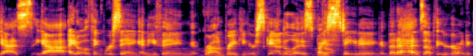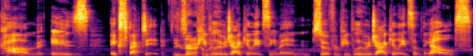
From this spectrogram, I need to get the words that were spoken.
Yes, yeah. I don't think we're saying anything groundbreaking or scandalous by No. stating that a heads up that you're going to come is expected Exactly. for people who ejaculate semen. So for people who ejaculate something else,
